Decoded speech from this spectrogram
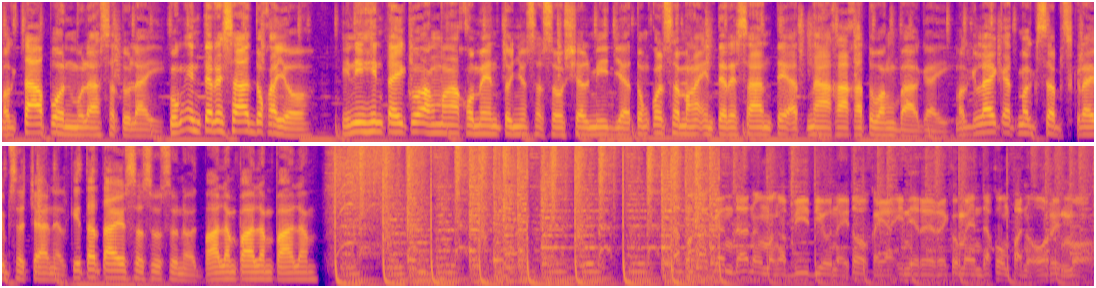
Magtapon mula sa tulay. Kung interesado kayo, hinihintay ko ang mga komento nyo sa social media tungkol sa mga interesante at nakakatuwang bagay. Mag-like at mag-subscribe sa channel. Kita tayo sa susunod. Palam, palam, palam. Napakaganda ng mga video na ito kaya inire-recommenda kong panoorin mo.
